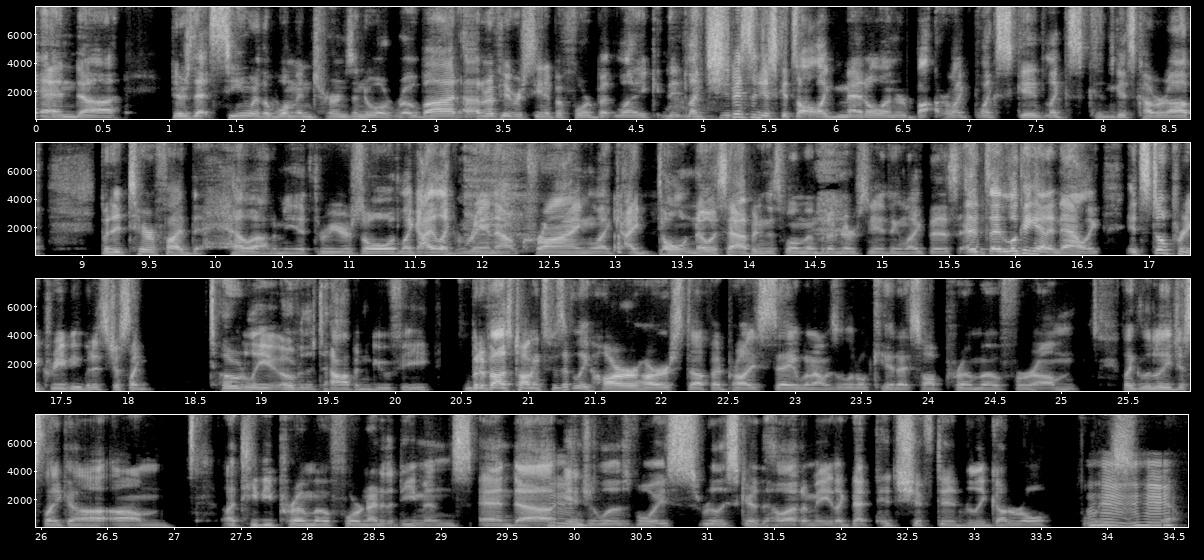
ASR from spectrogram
and uh, there's that scene where the woman turns into a robot. I don't know if you've ever seen it before, but like like she basically just gets all like metal and her, her like like skin like skin gets covered up. But it terrified the hell out of me at three years old. Like I like ran out crying. Like I don't know what's happening to this woman, but I've never seen anything like this. And, and looking at it now, like it's still pretty creepy, but it's just like totally over the top and goofy. But if I was talking specifically horror horror stuff, I'd probably say when I was a little kid, I saw promo for um like literally just like a um a TV promo for Night of the Demons, and uh Hmm. Angela's voice really scared the hell out of me. Like that pitch shifted, really guttural Mhm, voice. mhm. Yeah.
